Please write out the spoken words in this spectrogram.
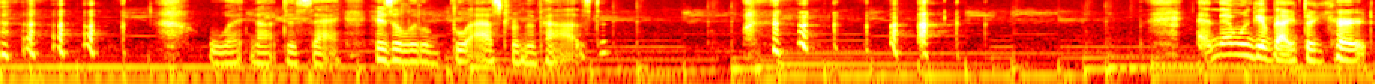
what not to say. Here's a little blast from the past. and then we'll get back to Kurt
